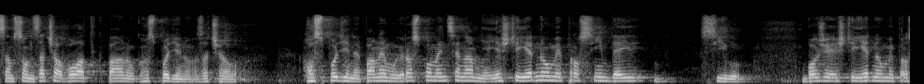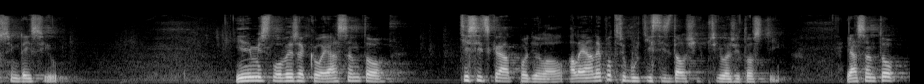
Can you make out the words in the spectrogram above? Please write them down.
Samson začal volat k pánu, k hospodinu, začal, hospodine, pane můj, rozpomeň se na mě, ještě jednou mi prosím dej sílu. Bože, ještě jednou mi prosím dej sílu. Jinými slovy řekl, já jsem to tisíckrát podělal, ale já nepotřebuji tisíc dalších příležitostí. Já jsem, to,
